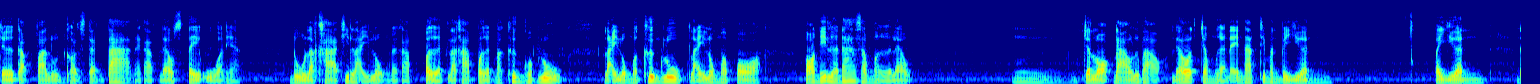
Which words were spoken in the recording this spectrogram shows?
เจอกับฟารุนคอนสแตนตานะครับ แล้วสเตอัวเนี่ย ดูราคาที่ไหลลงนะครับ เปิดราคาเปิดมาครึ่งควบลูก ไหลลงมาครึ่งลูก ไหลลงมาปอ ตอนนี้เหลือหน้าเสมอแล้ว อืม จะหลอกดาวหรือเปล่า แล้วจะเหมือนไอ้นัดที่มันไปเยือน ไปเยือนใน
